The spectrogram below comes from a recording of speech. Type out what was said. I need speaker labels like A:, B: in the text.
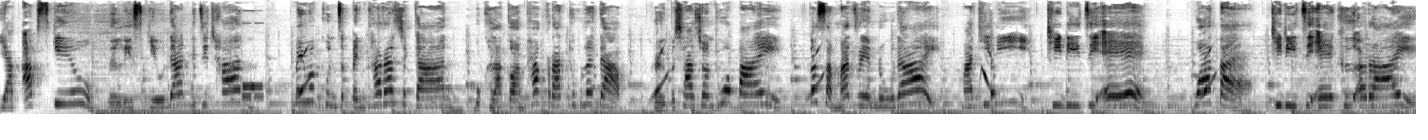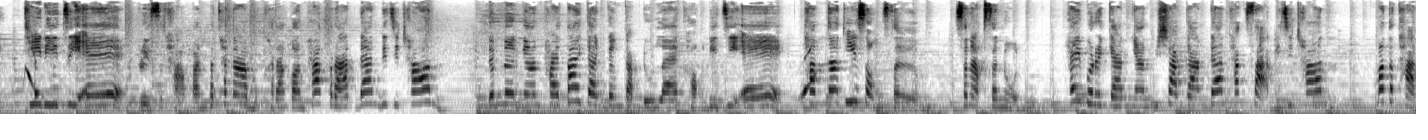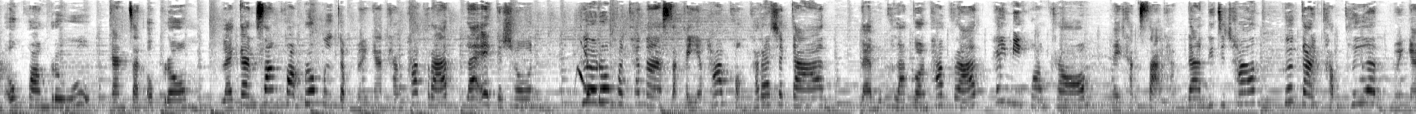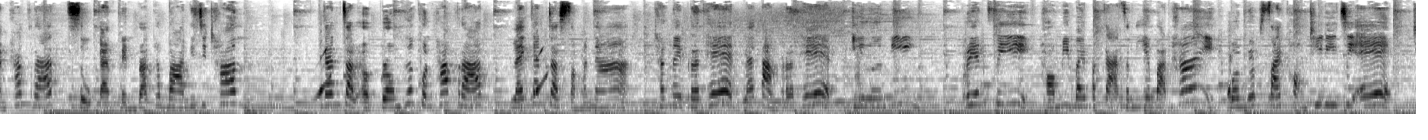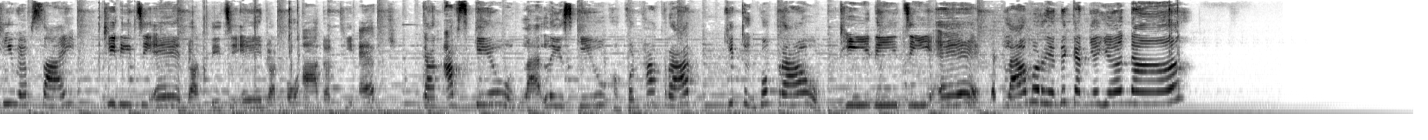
A: อยาก upskill หรือ reskill ด้านดิจิทัล ไม่ว่าคุณจะเป็นข้าราชการ บุคลากรภาครัฐทุกระดับ หรือประชาชนทั่วไป ก็สามารถเรียนรู้ได้ มาที่นี่ TDGA ว่าแต่ TDGA คืออะไร TDGA หรือสถาบันพัฒนาบุคลากรภาครัฐด้านดิจิทัลดำเนินงานภายใต้การกำกับดูแลของ DGA ทำหน้าที่ส่งเสริม สนับสนุน ให้บริการงานวิชาการด้านทักษะดิจิทัล มาตรฐานองค์ความรู้ การจัดอบรม และการสร้างความร่วมมือกับหน่วยงานทางภาครัฐ และเอกชน เพื่อร่วมพัฒนาศักยภาพของข้าราชการ และบุคลากรภาครัฐ ให้มีความพร้อม ในทักษะทางด้านดิจิทัล เพื่อการขับเคลื่อนหน่วยงานภาครัฐ สู่การเป็นรัฐบาลดิจิทัลการจัดอบรมเพื่อคนภาครัฐ และการจัดสัมมนา ทั้งในประเทศและต่างประเทศ e-learning เรียนฟรีพร้อมมีใบประกาศนียบัตรให้ บนเว็บไซต์ของ TDGA ที่เว็บไซต์ tdga.dga.or.th การ upskill และ reskill ของคนภาครัฐ คิดถึงพวกเรา TDGA แล้วมาเรียนด้วยกันเยอะๆนะ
